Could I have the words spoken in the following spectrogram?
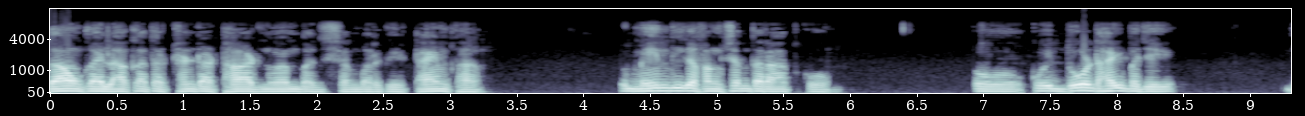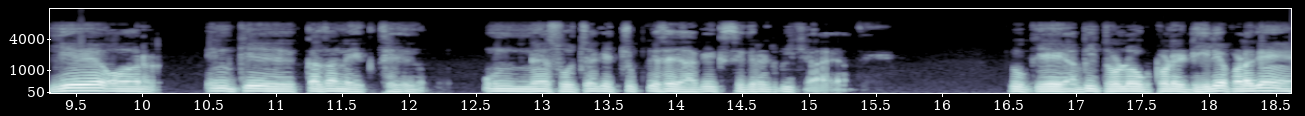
گاؤں کا علاقہ تھا ٹھنڈا ٹھاٹ نومبر دسمبر کی ٹائم تھا تو مہندی کا فنکشن تھا رات کو تو کوئی دو ڈھائی بجے یہ اور ان کے کزن ایک تھے ان نے سوچا کہ چپکے سے جا کے ایک سگریٹ بھی چھایا جاتے ہیں کیونکہ ابھی تھوڑے لوگ تھوڑے ڈھیلے پڑ گئے ہیں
